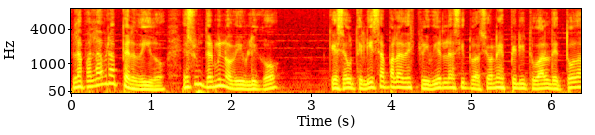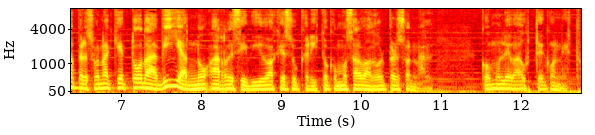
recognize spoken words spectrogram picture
La palabra perdido es un término bíblico que se utiliza para describir la situación espiritual de toda persona que todavía no ha recibido a Jesucristo como Salvador personal. ¿Cómo le va a usted con esto?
